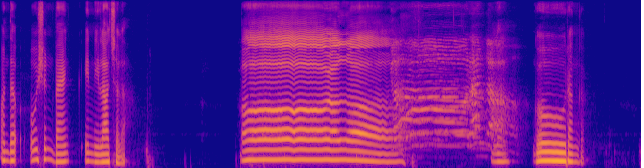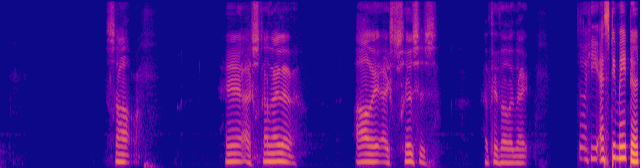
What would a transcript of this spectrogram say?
on the ocean bank in Nilachala. Gauranga. La- Gauranga. So he estimated all the excuses that people would make. So he estimated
